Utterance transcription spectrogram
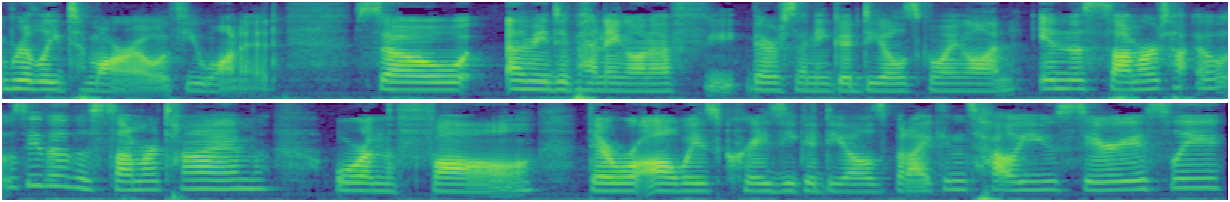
really tomorrow if you wanted. So, I mean, depending on if there's any good deals going on. In the summertime, it was either the summertime or in the fall, there were always crazy good deals. But I can tell you, seriously,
